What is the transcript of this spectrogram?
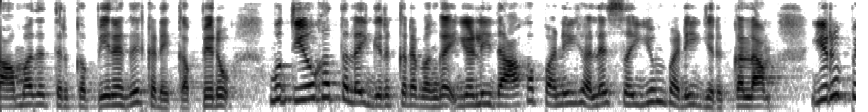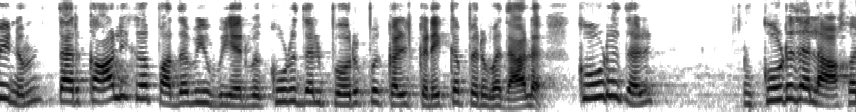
தாமதத்திற்கு பிறகு கிடைக்கப்பெறும். உத்தியோகத்தில் இருக்கிறவங்க எளிதாக பணிகளை செய்யும்படி இருக்கலாம். இருப்பினும் தற்காலிக பதவி உயர்வு கூடுதல் பொறுப்புகள் கிடைக்கப்பெறுவதால் கூடுதல் கூடுதலாக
